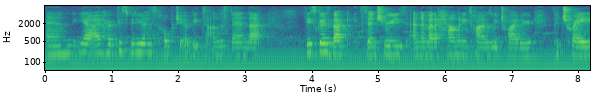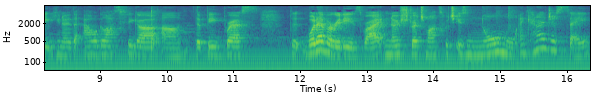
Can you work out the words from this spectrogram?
And yeah, I hope this video has helped you a bit to understand that this goes back centuries and no matter how many times we try to portray you know the hourglass figure um, the big breasts the, whatever it is right no stretch marks which is normal and can i just say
